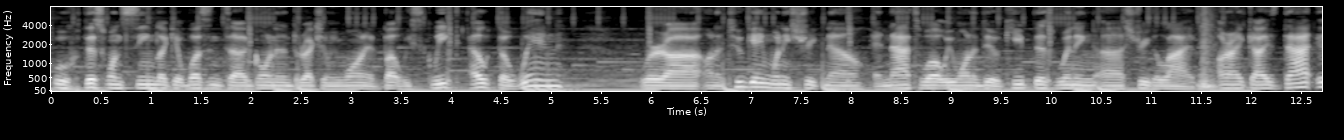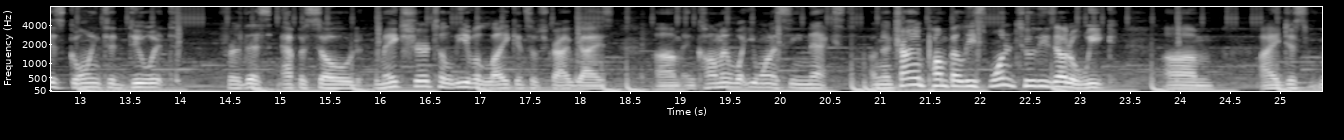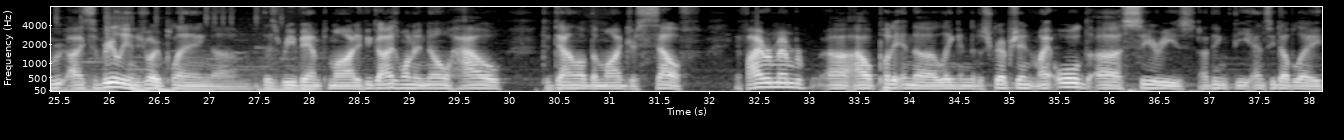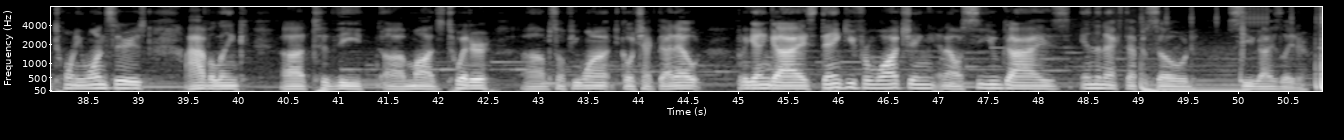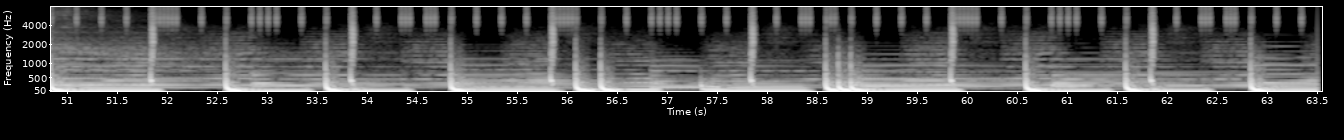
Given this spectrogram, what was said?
Ooh, this one seemed like it wasn't uh, going in the direction we wanted, but we squeaked out the win. We're uh, on a two-game winning streak now, and that's what we want to do. Keep this winning uh, streak alive. All right, guys, that is going to do it for this episode. Make sure to leave a like and subscribe, guys, um, and comment what you want to see next. I'm gonna try and pump at least one or two of these out a week. Um, I just I severely enjoy playing um, this revamped mod. If you guys want to know how to download the mod yourself, if I remember, uh, I'll put it in the link in the description. My old uh, series, I think the NCAA 21 series, I have a link uh, to the uh, mod's Twitter. Um, so if you want, go check that out. But again, guys, thank you for watching, and I will see you guys in the next episode. See you guys later.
